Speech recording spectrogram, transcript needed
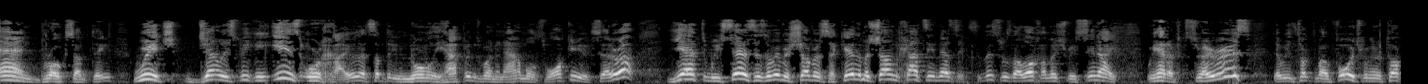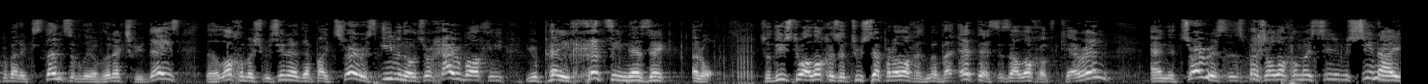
and broke something, which generally speaking is urchayu. That's something that normally happens when an animal is walking, etc. Yet we says a river shavar sakel mashan chatzi nezik. So this was halacha meshvi Sinai. We had a tzeres that we talked about before, which we're going to talk about extensively over the next few days. The halacha meshvi Sinai that by tzeres, even though it's urchayu bachi, you pay chetzi nezik at all. So these two halachas are two separate halachas. Meva'etes is halacha of Karen, and the Tzeres is a special halacha Sinai,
